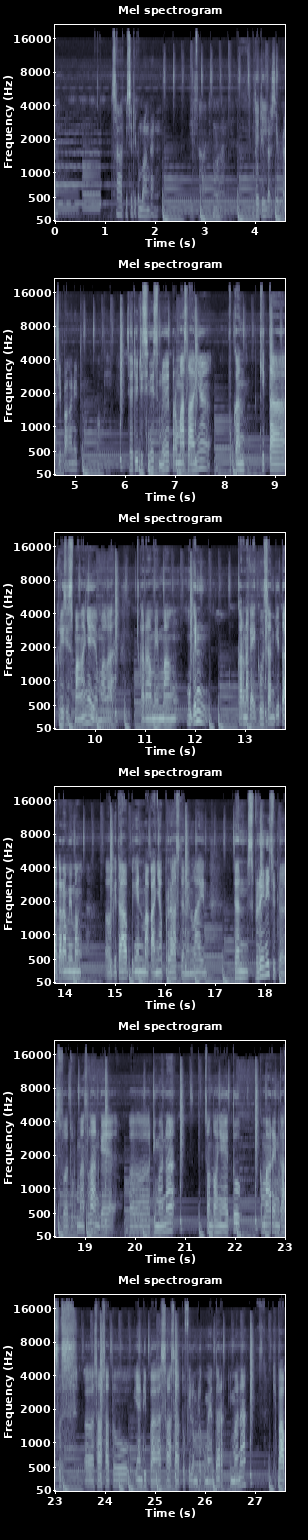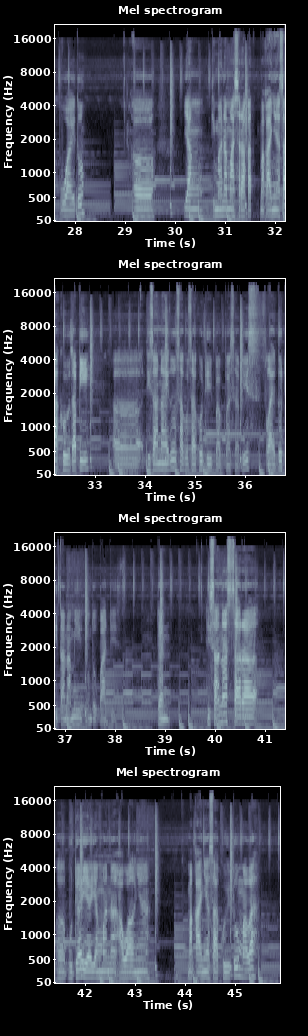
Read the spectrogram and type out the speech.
sangat bisa dikembangkan. Bisa dikembangkan. Jadi Diversifikasi pangan itu. Oke. Jadi di sini sebenarnya permasalahannya bukan kita krisis pangannya ya malah karena memang mungkin karena keegoisan kita karena memang eh, kita pengen makannya beras dan lain-lain. Dan sebenarnya ini juga suatu permasalahan kayak eh, di mana contohnya itu kemarin kasus eh, salah satu yang dibahas salah satu film dokumenter di mana di Papua itu eh, yang di mana masyarakat makannya sagu tapi eh, di sana itu sagu-sagu dibabas habis setelah itu ditanami untuk padi dan di sana secara eh, budaya yang mana awalnya makannya sagu itu malah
